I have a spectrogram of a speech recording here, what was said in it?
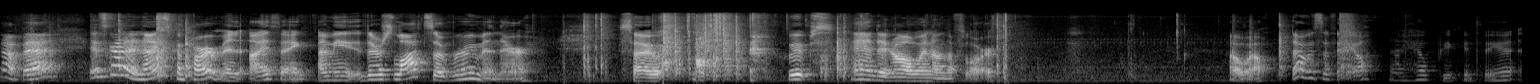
Not bad. It's got a nice compartment, I think. I mean, there's lots of room in there. So, whoops, and it all went on the floor. Oh well, that was a fail. I hope you can see it.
